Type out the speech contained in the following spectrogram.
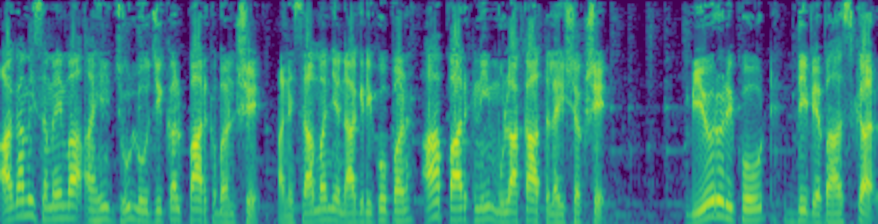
આગામી સમયમાં અહીં ઝૂલોજિકલ પાર્ક બનશે અને સામાન્ય નાગરિકો પણ આ પાર્કની મુલાકાત લઈ શકશે. બ્યુરો રિપોર્ટ દિવ્ય ભાસ્કર.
